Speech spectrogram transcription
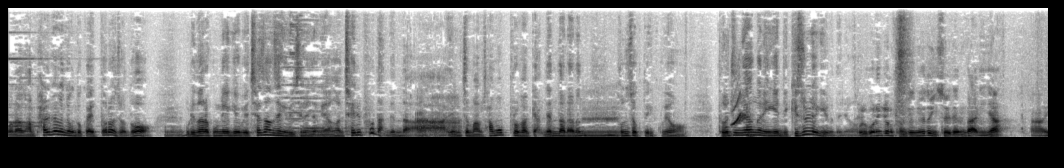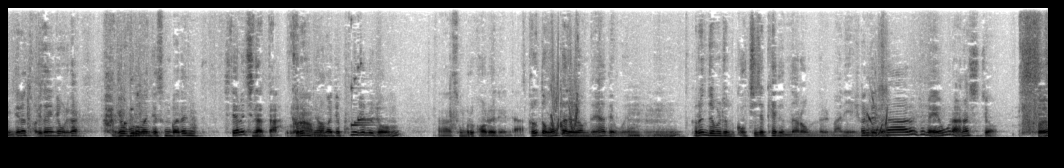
워낙 한 800원 정도까지 떨어져도 우리나라 국내 기업의 채산성에 미치는 영향은 채 1%도 안 된다. 0.35%밖에 안 된다라는 분석도 있고요. 더 중요한 건 이게 이제 기술력이거든요. 물건이 좀 경쟁력도 있어야 되는 거 아니냐? 아, 이제는 더 이상 이제 우리가 가격으로만 이제 승부하던 시대는 지났다. 그럼요. 아, 뭔가 이제 품질로 좀 아, 승부를 걸어야 된다. 그것도 원가 절감도 해야 되고요. 음. 그런 점을 좀 꼭 지적해야 된다라고 분들 많이 얘기해요. 현대차는 좀 애용을 안 하시죠? 저요?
